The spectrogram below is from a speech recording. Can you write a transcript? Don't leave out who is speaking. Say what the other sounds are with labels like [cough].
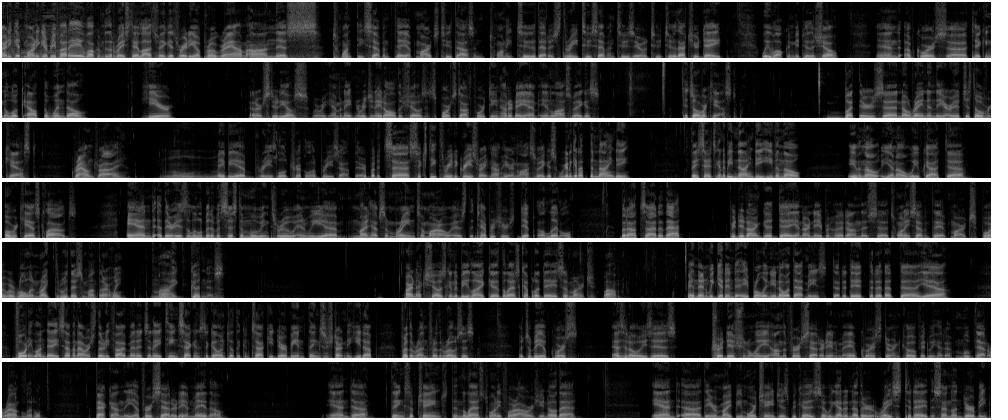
Speaker 1: Righty, good morning, everybody. Welcome to the Race Day Las Vegas radio program on this 27th day of March 2022. That is 327 2022. That's your date. We welcome you to the show. And, of course, uh, taking a look out the window here at our studios where we emanate and originate all the shows at Sports Talk 1400 AM in Las Vegas. It's overcast. But there's uh, no rain in the area, just overcast, ground dry, mm, maybe a breeze, a little trickle of breeze out there. But it's uh, 63 degrees right now here in Las Vegas. We're going to get up to 90. They say it's going to be 90, even though, even though you know we've got uh, overcast clouds, and there is a little bit of a system moving through, and we uh, might have some rain tomorrow as the temperatures dip a little. But outside of that, pretty darn good day in our neighborhood on this uh, 27th day of March. Boy, we're rolling right through this month, aren't we? My goodness. Our next show is going to be like uh, the last couple of days of March. Wow. And then we get into April, and you know what that means. Da da da da da da. Yeah. 41 days, 7 hours, 35 minutes, and 18 seconds to go until the Kentucky Derby, and things are starting to heat up for the Run for the Roses, which will be, of course, as it always is, traditionally on the first Saturday in May. Of course, during COVID, we had to move that around a little. Back on the uh, first Saturday in May, though. And uh, things have changed in the last 24 hours. You know that. And uh, there might be more changes because uh, we got another race today, the Sunland Derby,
